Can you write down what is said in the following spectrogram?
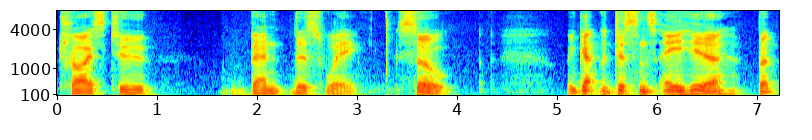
tries to bend this way. So we get the distance a here, but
